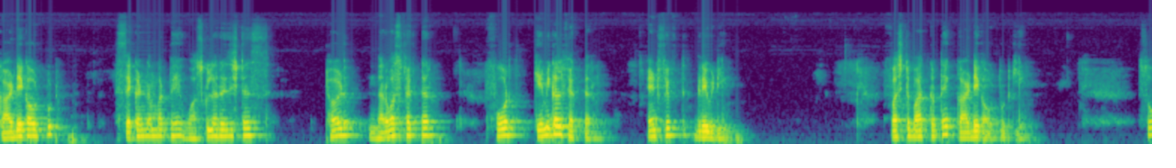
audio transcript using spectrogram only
कार्डियक आउटपुट सेकंड नंबर पे है vascular resistance third nervous factor fourth chemical factor and fifth gravity first बात करते हैं कार्डियक आउटपुट की। So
